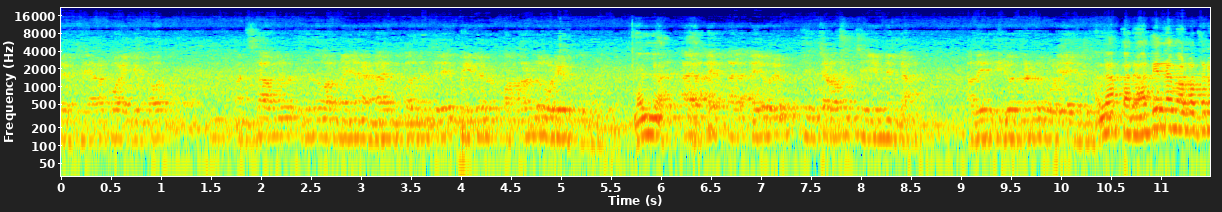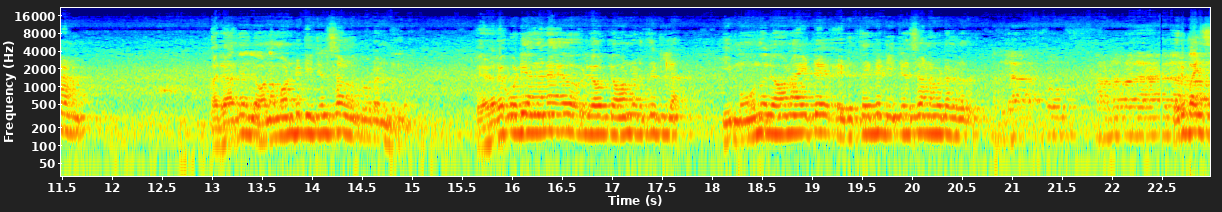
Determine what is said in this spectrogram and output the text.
ഒരു എഫ്ഐആർ ഒക്കെ വായിക്കുമ്പോൾ മനസ്സിലാവുന്നത് ഇതെന്ന് പറഞ്ഞു കഴിഞ്ഞാൽ രണ്ടായിരത്തി പതിനഞ്ചിൽ ഒരു പന്ത്രണ്ട് കോടി എടുക്കുന്നു അതിലൊരു തിരിച്ചടവും ചെയ്യുന്നില്ല. അത് ഇരുപത്തിരണ്ട് കോടിയായിരുന്നു. അല്ല പരാതി തന്നെ കള്ളത്തരാണ്. പരാതി ലോൺ എമൗണ്ട് ഡീറ്റെയിൽസ് ആണ് ഇവിടെ ഉണ്ടല്ലോ ഏഴര കോടി അങ്ങനെ ലോൺ എടുത്തിട്ടില്ല. ഈ മൂന്ന് ലോണായിട്ട് എടുത്തതിന്റെ ഡീറ്റെയിൽസ് ആണ് ഇവിടെ ഉള്ളത്. ഒരു പൈസ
